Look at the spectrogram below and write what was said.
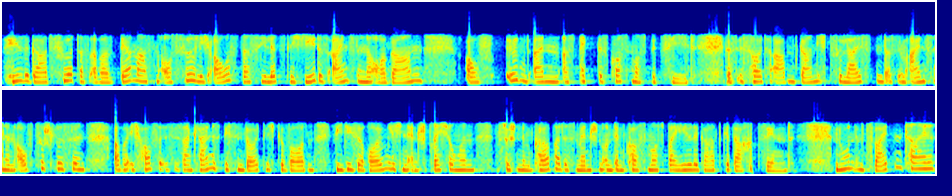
Hildegard führt das aber dermaßen ausführlich aus, dass sie letztlich jedes einzelne Organ auf irgendeinen Aspekt des Kosmos bezieht. Das ist heute Abend gar nicht zu leisten, das im Einzelnen aufzuschlüsseln, aber ich hoffe, es ist ein kleines bisschen deutlich geworden, wie diese räumlichen Entsprechungen zwischen dem Körper des Menschen und dem Kosmos bei Hildegard gedacht sind. Nun im zweiten Teil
